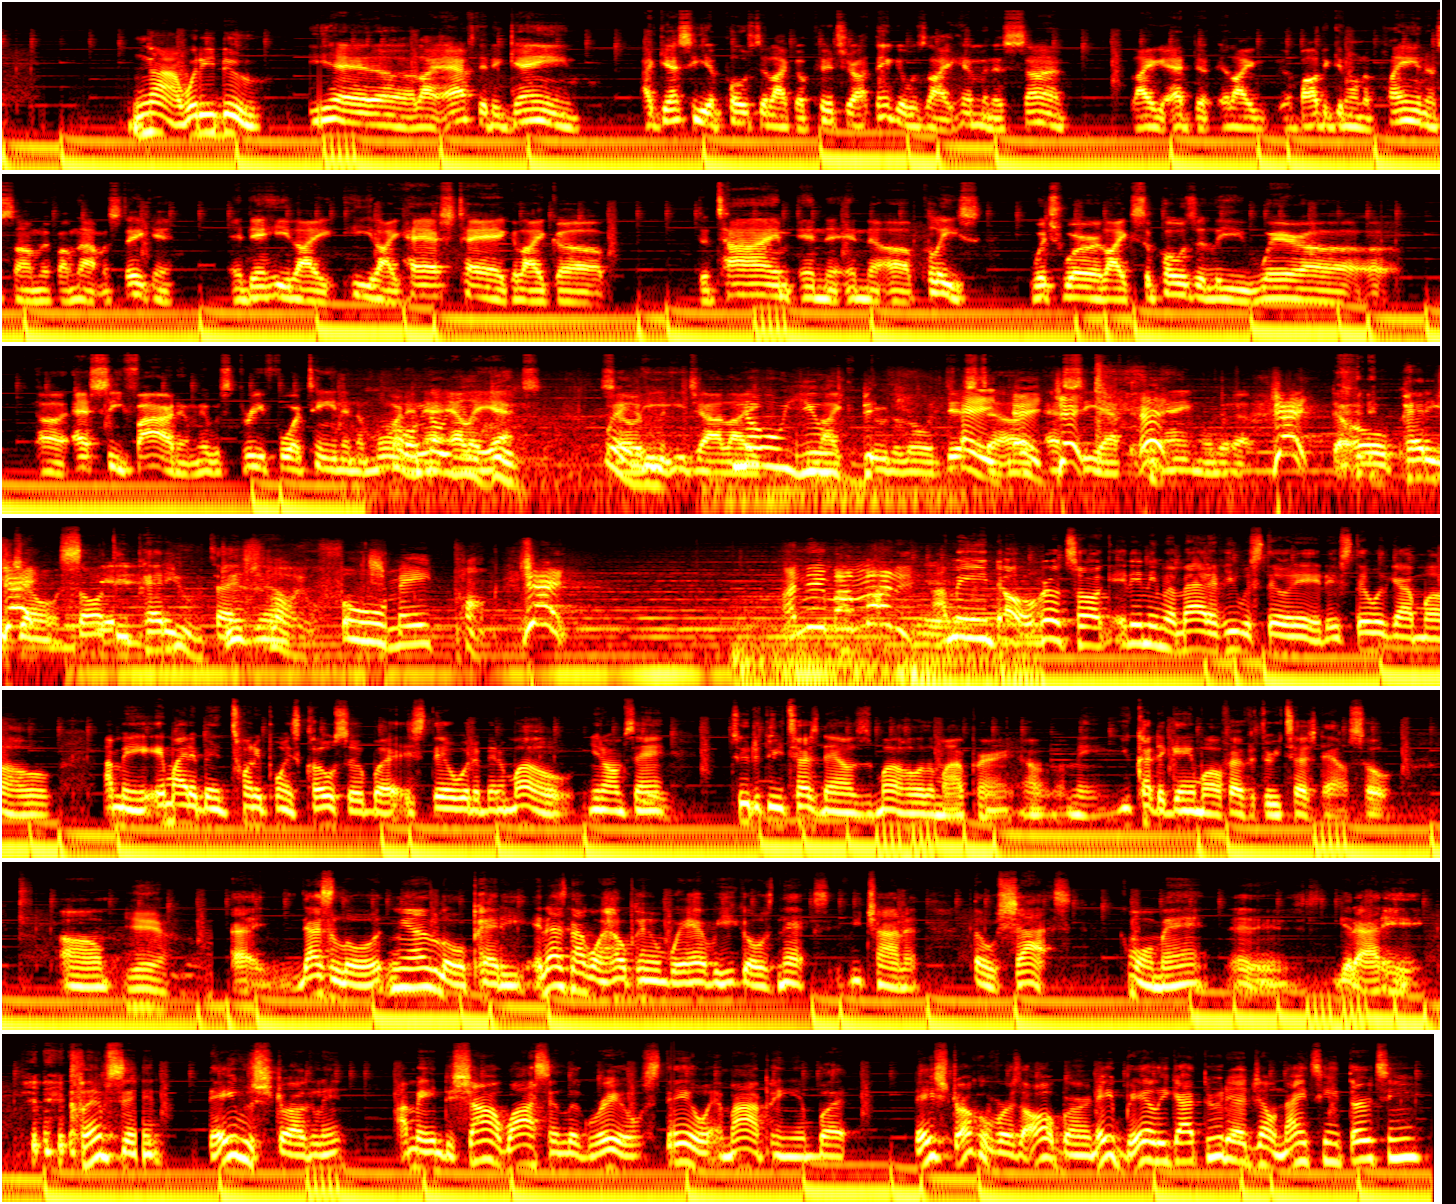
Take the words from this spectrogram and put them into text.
Nah, what did he do? He had uh, like after the game, I guess he had posted like a picture. I think it was like him and his son, like at the like about to get on a plane or something, if I'm not mistaken. And then he like he like hashtag like uh the time and the in the uh, place, which were like supposedly where uh, uh, SC fired him. It was three fourteen in the morning Oh, no, at LAX. So Wait a he minute. he just like No, you like did- threw the little diss Hey, to uh, hey, SC Jake, after the hey. game or whatever. Jay! The old petty Jay! Jones, salty Yeah. petty You type Jones. disloyal fool made punk. Jay! I need my money! I mean, though, real talk, it didn't even matter if he was still there. They still would have got mudhole. I mean, it might have been 20 points closer, but it still would have been a mudhole. You know what I'm saying? Two to three touchdowns is mudhole in my opinion. I I mean, you cut the game off after three touchdowns. So, um, Yeah. I, that's a little, yeah, that's a little petty. And that's not going to help him wherever he goes next. If you trying to throw shots, come on, man. Get out of here. Clemson, they was struggling. I mean, Deshaun Watson looked real still, in my opinion, but they struggled versus Auburn. They barely got through that jump 19-13.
